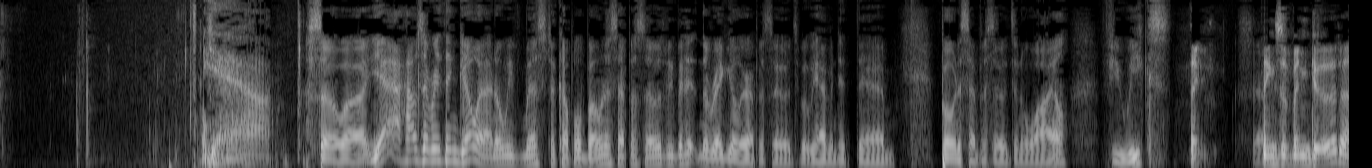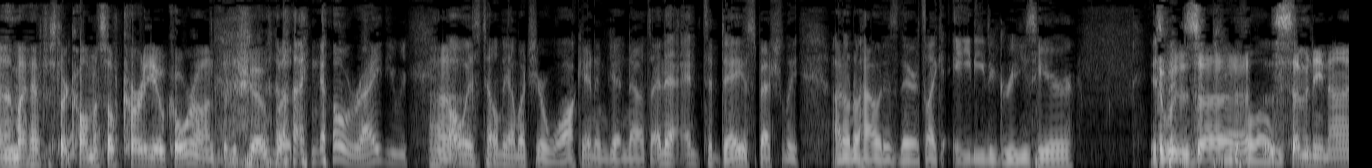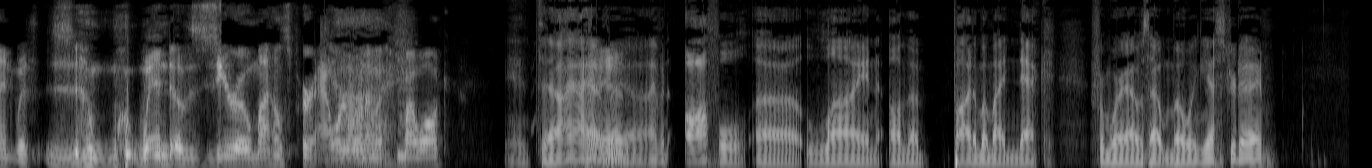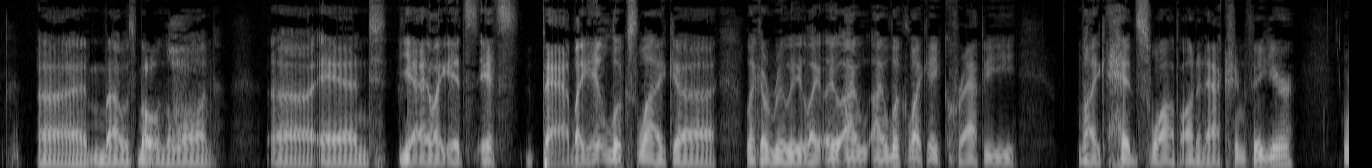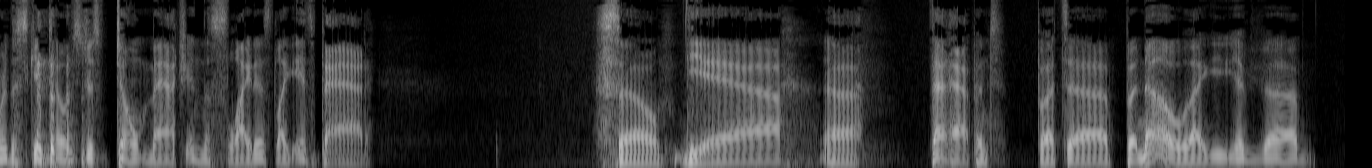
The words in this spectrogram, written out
Yeah. So uh, yeah, how's everything going? I know we've missed a couple bonus episodes. We've been hitting the regular episodes, but we haven't hit the bonus episodes in a while, a few weeks. Th- So. Things have been good. I might have to start calling myself Cardio Coron for the show, but I know, right? You Uh, always tell me how much you're walking and getting outside, and, and today especially. I don't know how it is there. It's like 80 degrees here. It's it was uh, 79 with z- wind of zero miles per hour when I went for my walk. And uh, I, I have And- a, uh, I have an awful uh, line on the bottom of my neck from where I was out mowing yesterday. Uh, I was mowing Oh. the lawn, uh, and yeah, like it's it's bad. Like it looks like uh like a really like I I look like a crappy like head swap on an action figure where the skin tones just don't match in the slightest. Like it's bad. So yeah, uh, that happened. But uh, but no, like you have uh,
